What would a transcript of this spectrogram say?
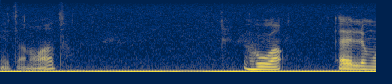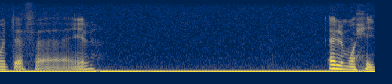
ميتانوات هو المتفاعل المحد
